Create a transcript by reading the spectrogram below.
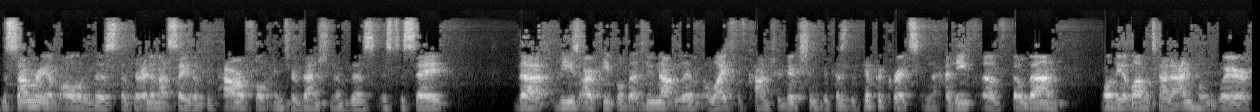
the summary of all of this, that the ulama say that the powerful intervention of this is to say that these are people that do not live a life of contradiction because the hypocrites in the hadith of Thoban, where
